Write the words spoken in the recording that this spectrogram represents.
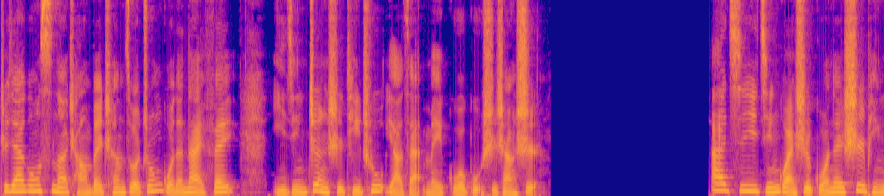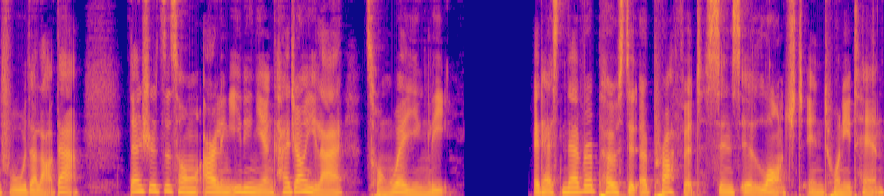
这家公司呢，常被称作中国的奈飞，已经正式提出要在美国股市上市。爱奇艺尽管是国内视频服务的老大，但是自从2010年开张以来，从未盈利。It has never posted a profit since it launched in 2010。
